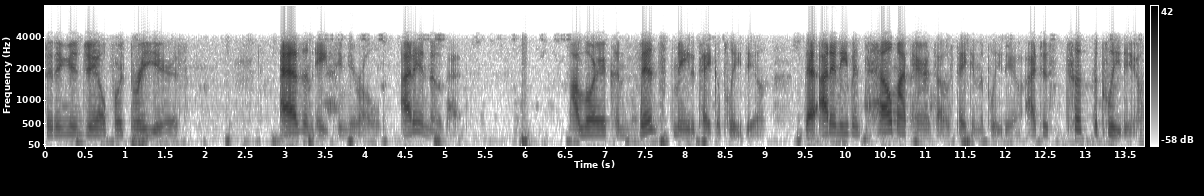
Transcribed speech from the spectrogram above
sitting in jail for three years as an 18 year old. I didn't know that. My lawyer convinced me to take a plea deal. That I didn't even tell my parents I was taking the plea deal. I just took the plea deal.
